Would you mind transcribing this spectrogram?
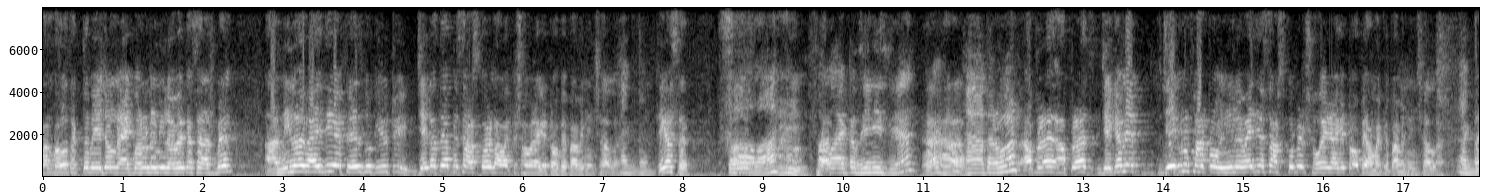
মান ভালো থাকতে হবে এই জন্য একবার হলে নিলয়ের কাছে আসবেন। আর নিলয় ভাই দিয়ে ফেসবুক ইউটিউব যেটাতে আপনি সার্চ করেন আমাকে সবার আগে টপে পাবেন ইনশাআল্লাহ। একদম। ঠিক আছে? সালা সালা একটা জিনিস হ্যাঁ হ্যাঁ। হ্যাঁ হ্যাঁ তারপর আপনারা আপনারা যেখানে যে কোনো প্ল্যাটফর্মে নিলয় ভাই দিয়ে সার্চ করবেন সবাই আগে টপে আমাকে পাবেন ইনশাআল্লাহ। আচ্ছা,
